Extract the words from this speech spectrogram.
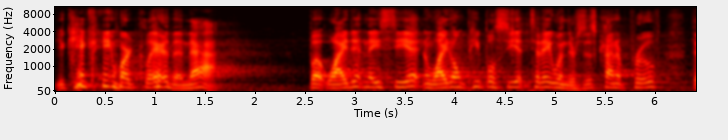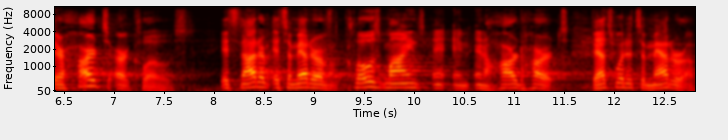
You can't get any more clear than that. But why didn't they see it? And why don't people see it today when there's this kind of proof? Their hearts are closed. It's, not a, it's a matter of closed minds and, and, and hard hearts. That's what it's a matter of.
